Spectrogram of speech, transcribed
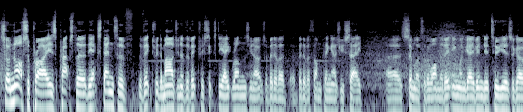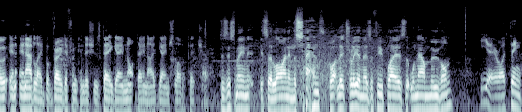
so not a surprise. Perhaps the, the extent of the victory, the margin of the victory, 68 runs. You know, it's a bit of a, a bit of a thumping, as you say, uh, similar to the one that England gave India two years ago in, in Adelaide, but very different conditions. Day game, not day-night game, slower pitch. Does this mean it's a line in the sand, quite literally, and there's a few players that will now move on? Yeah, I think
